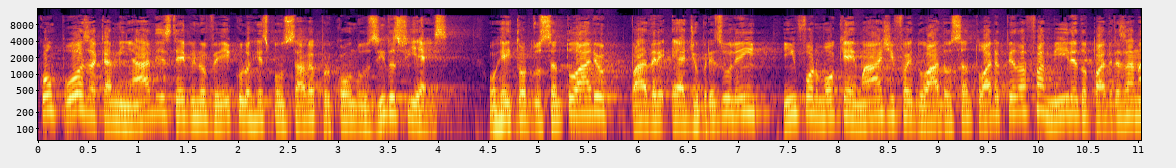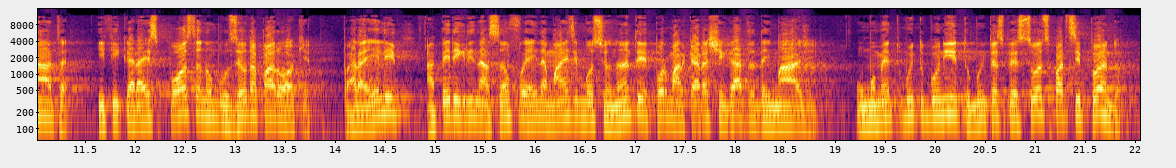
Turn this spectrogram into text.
compôs a caminhada e esteve no veículo responsável por conduzir os fiéis. O reitor do santuário, padre Edio Bresulin, informou que a imagem foi doada ao santuário pela família do padre Zanata e ficará exposta no museu da paróquia. Para ele, a peregrinação foi ainda mais emocionante por marcar a chegada da imagem. Um momento muito bonito, muitas pessoas participando.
